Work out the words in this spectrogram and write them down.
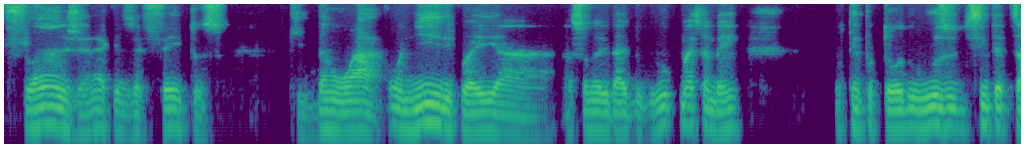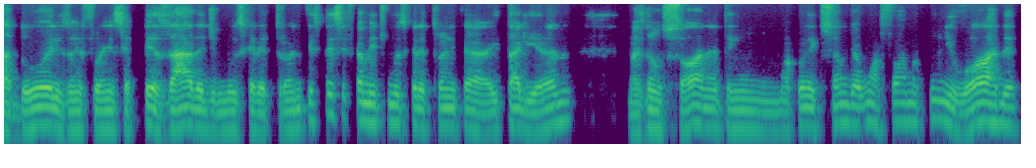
flanger, né, aqueles efeitos que dão um ar onírico aí à, à sonoridade do grupo, mas também o tempo todo o uso de sintetizadores, uma influência pesada de música eletrônica, especificamente música eletrônica italiana, mas não só, né? tem uma conexão de alguma forma com New Order,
